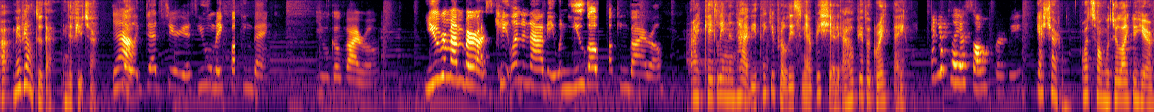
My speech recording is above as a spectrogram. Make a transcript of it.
Uh, maybe I'll do that in the future. No, like dead serious. You will make fucking bank. You will go viral. You remember us, Caitlin and Abby, when you go fucking viral. Alright, Caitlin and Abby, thank you for listening. I appreciate it. I hope you have a great day. Can you play a song for me? Yeah, sure. What song would you like to hear?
